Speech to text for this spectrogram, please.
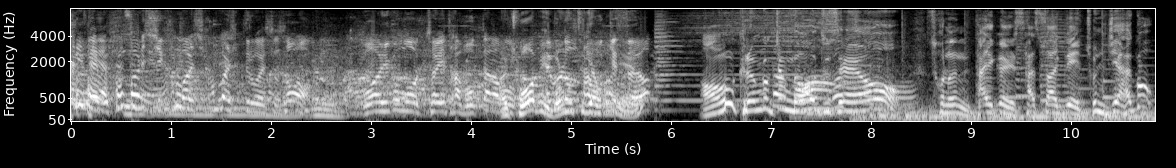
크게 한 마리씩 한 마리씩 한 마리씩 들어가 있어서 와 이거 뭐 저희 다 먹다가 뭐 조합이 배불러서 너무 다 특이한 거 먹겠어요? 어우 그런 걱정 넣어두세요 손은 닭을 사수하기 위해 존재하고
